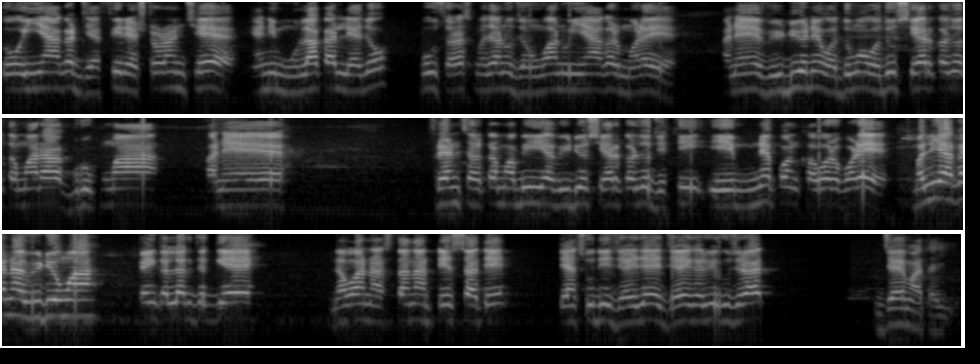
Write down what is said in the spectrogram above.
તો અહીંયા આગળ જેફી રેસ્ટોરન્ટ છે, એની મુલાકાત લેજો. બહુ સરસ મજાનું જમવાનું અહીંયા આગળ મળે છે. અને વિડીયોને વધુમાં વધુ શેર કરજો તમારા ગ્રુપમાં અને ફ્રેન્ડ સર્કલમાં બી આ વીડિયો શેર કરજો, જેથી એમને પણ ખબર પડે. મળીએ આગળના વિડીયોમાં કંઈક અલગ જગ્યાએ નવા નાસ્તાના ટેસ્ટ સાથે. ત્યાં સુધી જય જય જય ગરવી ગુજરાત. જય માતાજી.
